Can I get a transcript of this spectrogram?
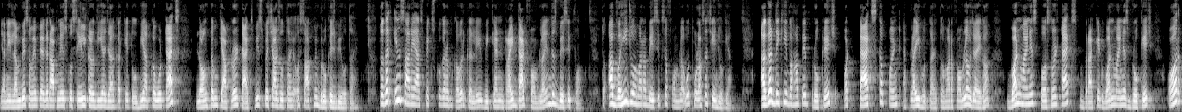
यानी लंबे समय पे अगर आपने इसको सेल कर दिया जा करके तो भी आपका वो tax long term capital tax भी इस पर चार्ज होता है और साथ में ब्रोकेज भी होता है। तो अगर इन सारे एस्पेक्ट्स को अगर हम कवर कर ले we can write that formula in this basic form तो अब वही जो हमारा बेसिक सा फॉर्मूला वो थोड़ा सा चेंज हो गया। अगर देखिए वहाँ पे ब्रोकरेज और टैक्स का पॉइंट अप्लाई होता है तो हमारा फॉर्मूला हो जाएगा one minus personal tax bracket one minus brokerage और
